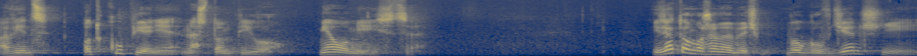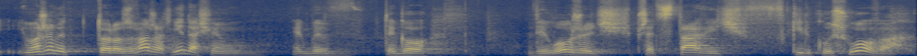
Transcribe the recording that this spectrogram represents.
a więc odkupienie nastąpiło, miało miejsce. I za to możemy być Bogu wdzięczni i możemy to rozważać. Nie da się jakby tego wyłożyć, przedstawić w kilku słowach.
